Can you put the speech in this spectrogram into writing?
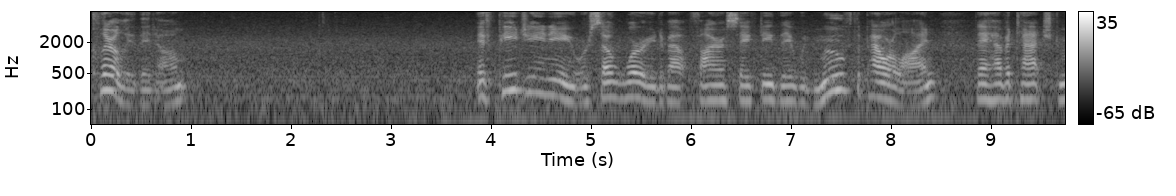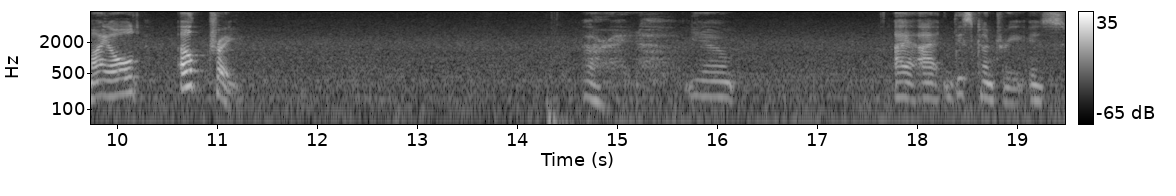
Clearly they don't. If PG&E were so worried about fire safety, they would move the power line they have attached my old oak tree. All right. You know, I, I this country is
